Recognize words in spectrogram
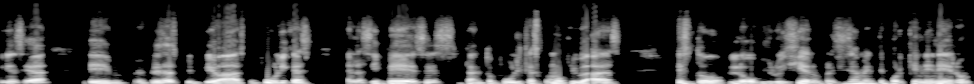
bien sea de empresas privadas o públicas, en las IPS, tanto públicas como privadas. Esto lo, lo hicieron precisamente porque en enero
